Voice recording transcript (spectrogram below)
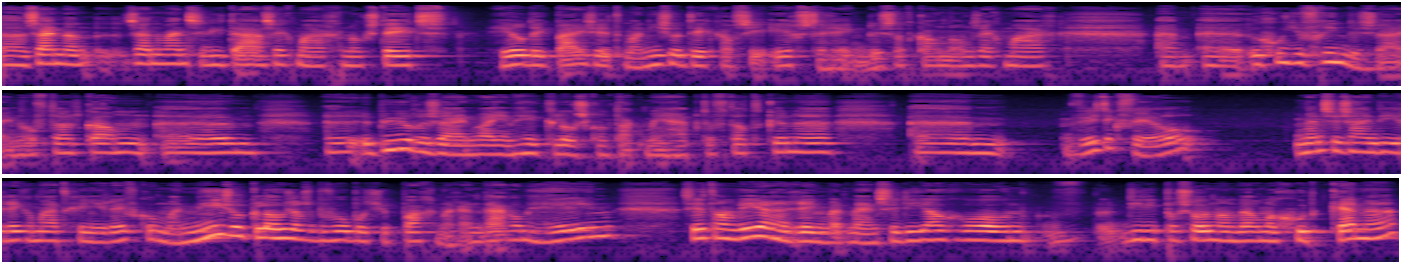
uh, zijn, dan, zijn mensen die daar zeg maar nog steeds heel dichtbij zitten, maar niet zo dik als die eerste ring. Dus dat kan dan zeg maar um, goede vrienden zijn. Of dat kan um, uh, buren zijn waar je een heel contact mee hebt. Of dat kunnen, um, weet ik veel, mensen zijn die regelmatig in je leven komen, maar niet zo close als bijvoorbeeld je partner. En daaromheen zit dan weer een ring met mensen die jou gewoon, die die persoon dan wel nog goed kennen,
